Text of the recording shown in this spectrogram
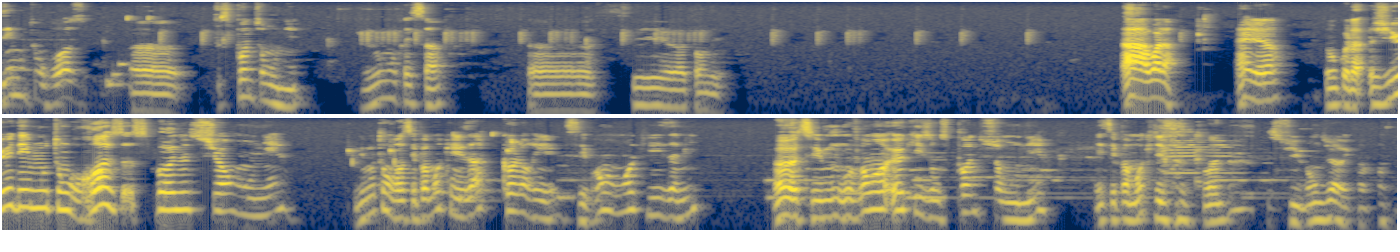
des moutons roses euh, spawn sur mon nid. Je vais vous montrer ça. Euh, c'est... euh, attendez. Ah, voilà. Elle est là. Donc voilà, j'ai eu des moutons roses spawn sur mon île. Des moutons roses, c'est pas moi qui les a coloriés, c'est vraiment moi qui les a mis. C'est vraiment eux qui les ont spawn sur mon île. Et c'est pas moi qui les ai spawn. Je suis vendu avec ma phrase.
